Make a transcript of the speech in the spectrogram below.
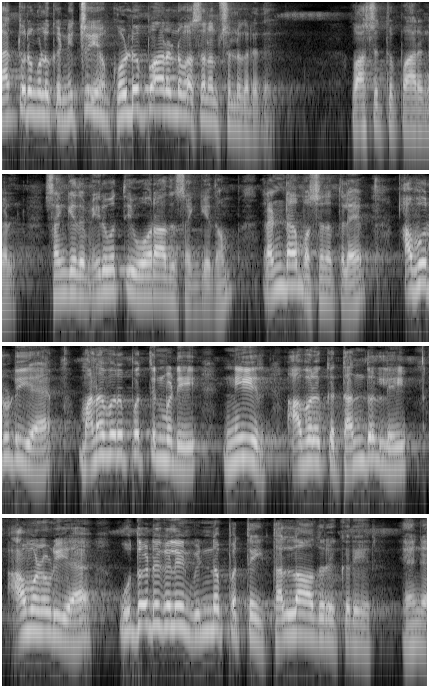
கத்தர் உங்களுக்கு நிச்சயம் கொடுப்பார் என்று வசனம் சொல்லுகிறது. வாசித்து பாருங்கள். சங்கீதம் இருபத்தி ஓராவது சங்கீதம் ரெண்டாம் வசனத்தில் அவருடைய மனவிருப்பத்தின்படி நீர் அவருக்கு தந்துள்ளி அவனுடைய உதடுகளின் விண்ணப்பத்தை தள்ளாதிருக்கிறீர். ஏங்க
